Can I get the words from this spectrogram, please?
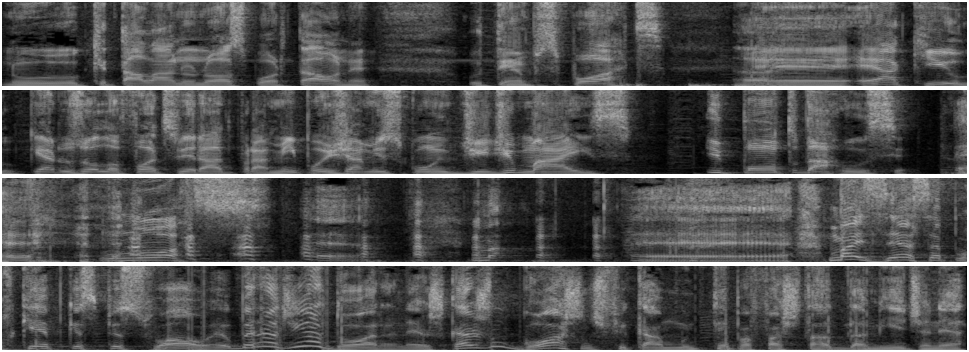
no que tá lá no nosso portal, né? O Tempo Esportes. Ah. É, é aquilo. Quero os holofotes virados para mim, pois já me escondi demais. E ponto da Rússia. É. Nossa. É. É, mas essa é por quê? Porque esse pessoal, o Bernardinho adora, né? Os caras não gostam de ficar muito tempo afastado da mídia, né?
